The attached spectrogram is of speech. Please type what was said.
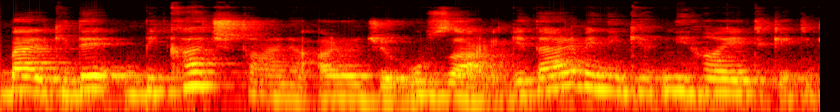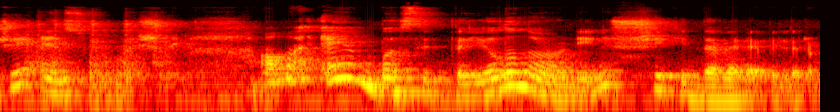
belki de birkaç tane aracı uzar gider ve ni- nihai tüketiciye en son ulaşır. Ama en basit ve yalın örneğini şu şekilde verebilirim.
